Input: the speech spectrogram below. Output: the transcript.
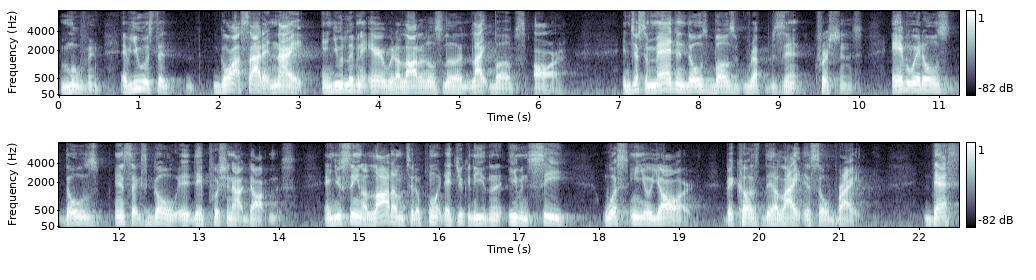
moving. If you was to go outside at night and you live in an area where a lot of those little light bulbs are, and just imagine those bugs represent Christians. Everywhere those, those insects go, it, they're pushing out darkness. And you've seen a lot of them to the point that you can even, even see what's in your yard because their light is so bright. That's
